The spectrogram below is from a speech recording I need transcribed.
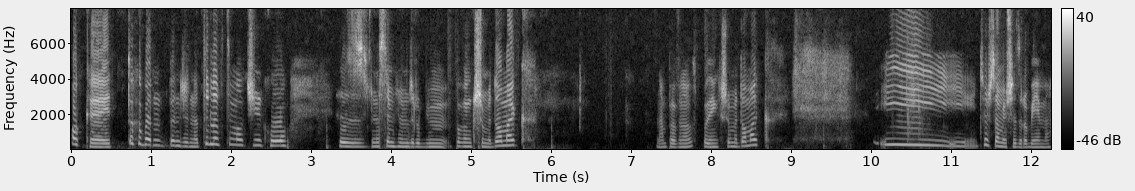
Okej, to chyba będzie na tyle w tym odcinku. Z- następnym zrobimy, powiększymy domek. Na pewno powiększymy domek. I coś tam jeszcze zrobimy.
